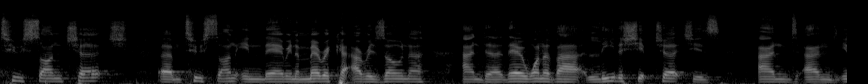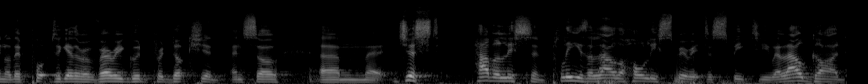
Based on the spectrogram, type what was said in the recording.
Tucson Church um, Tucson in there in America, Arizona, and uh, they're one of our leadership churches. And, and you know they've put together a very good production. And so um, just have a listen. Please allow the holy spirit to speak to you. Allow god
